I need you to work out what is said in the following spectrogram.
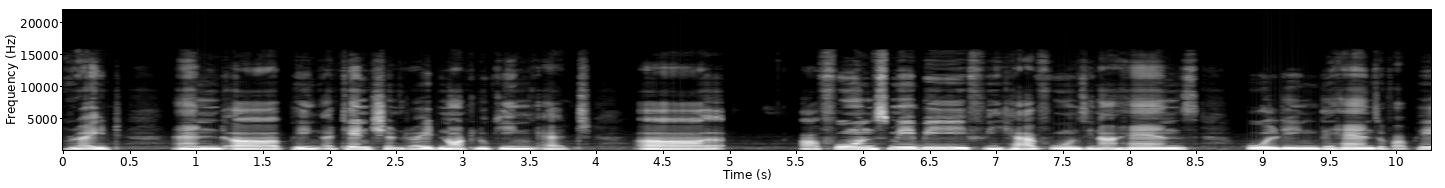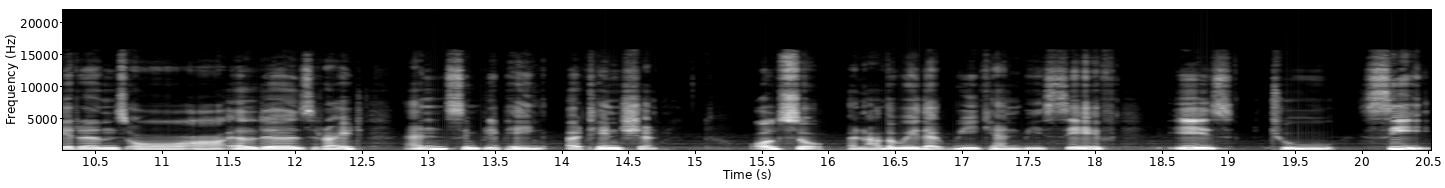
right, and uh, paying attention, right, not looking at uh, our phones, maybe if we have phones in our hands, holding the hands of our parents or our elders, right, and simply paying attention. Also, another way that we can be safe is to see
